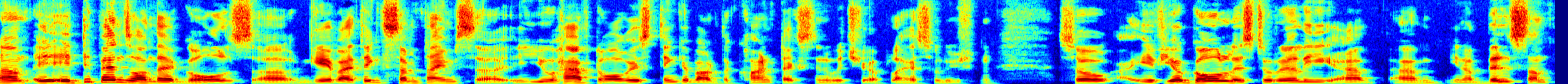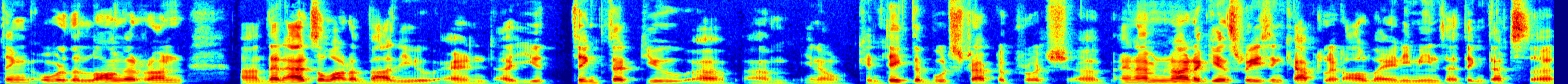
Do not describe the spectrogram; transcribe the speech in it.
Um, it, it depends on their goals, uh, Gabe. I think sometimes uh, you have to always think about the context in which you apply a solution. So, uh, if your goal is to really, uh, um, you know, build something over the longer run uh, that adds a lot of value, and uh, you think that you, uh, um, you know, can take the bootstrapped approach, uh, and I'm not against raising capital at all by any means. I think that's uh,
